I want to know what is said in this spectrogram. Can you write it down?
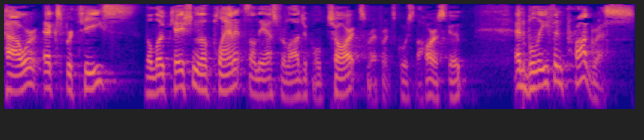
power, expertise, the location of the planets on the astrological charts, reference, of course, the horoscope, and belief in progress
